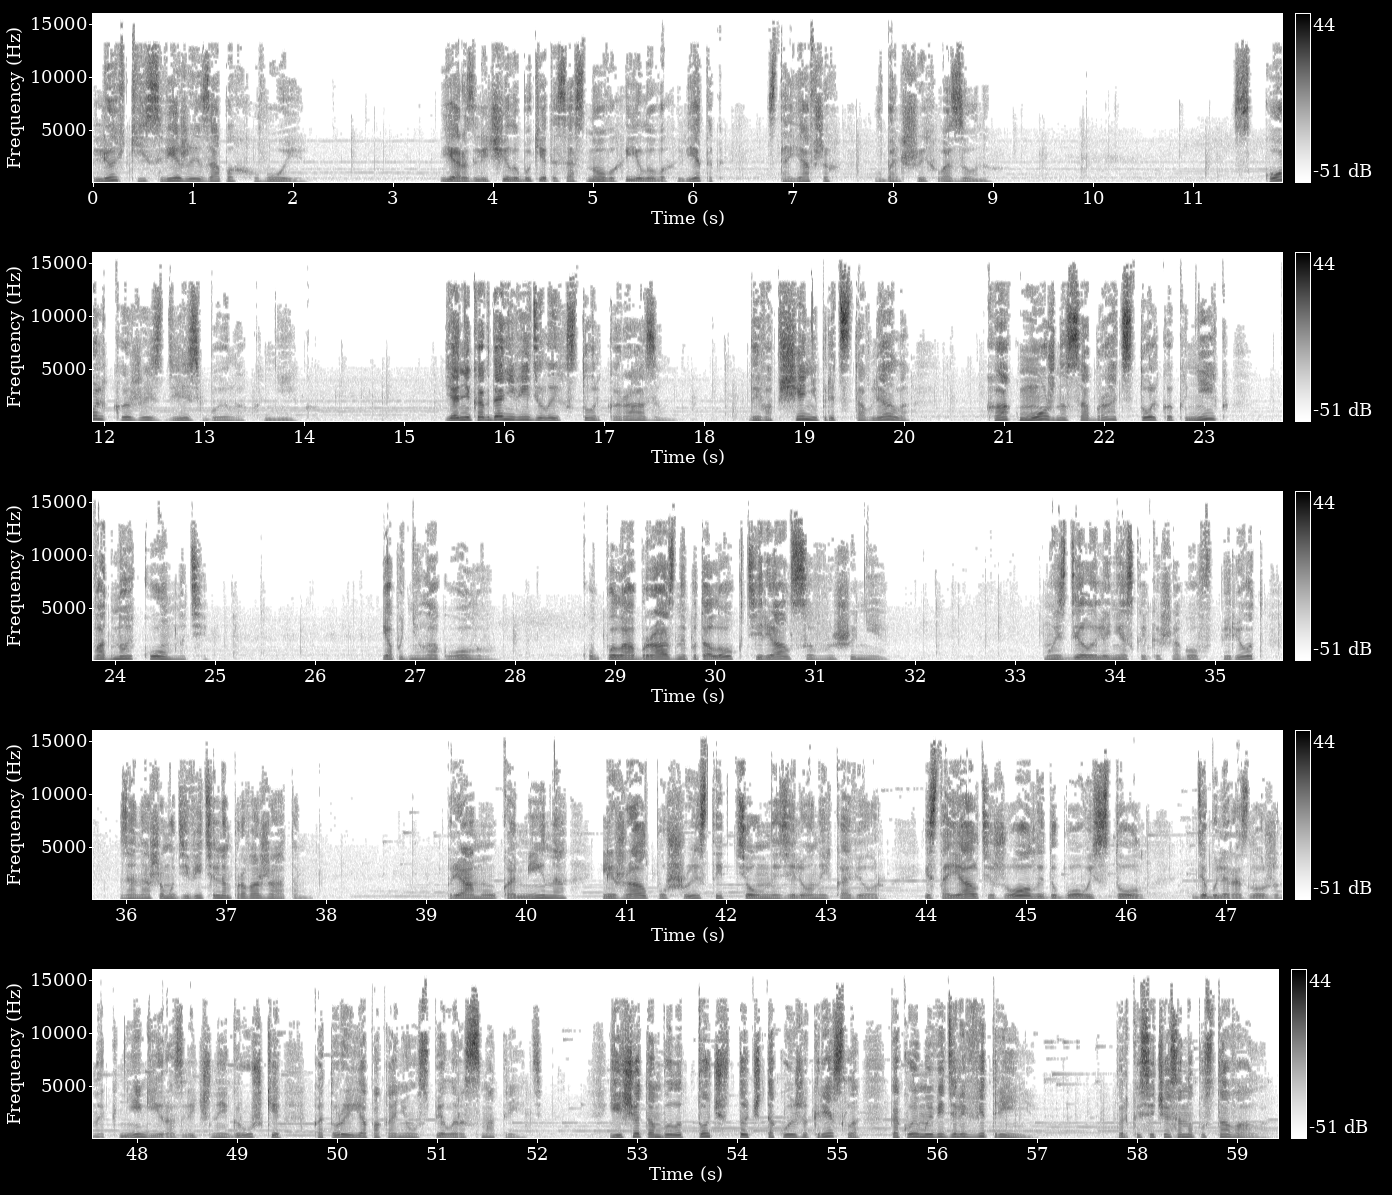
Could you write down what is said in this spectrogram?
легкий свежий запах хвои. Я различила букеты сосновых и еловых веток, стоявших в больших вазонах. Сколько же здесь было книг! Я никогда не видела их столько разом, да и вообще не представляла, как можно собрать столько книг в одной комнате. Я подняла голову. Куполообразный потолок терялся в вышине. Мы сделали несколько шагов вперед за нашим удивительным провожатым. Прямо у камина лежал пушистый темно-зеленый ковер и стоял тяжелый дубовый стол, где были разложены книги и различные игрушки, которые я пока не успела рассмотреть. Еще там было точь-в-точь точь такое же кресло, какое мы видели в витрине. Только сейчас оно пустовало.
